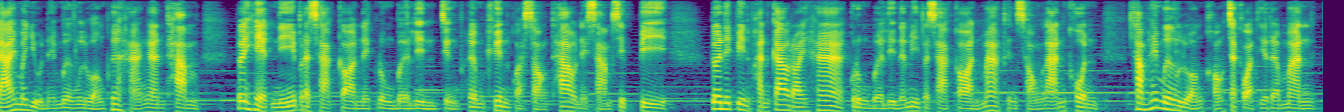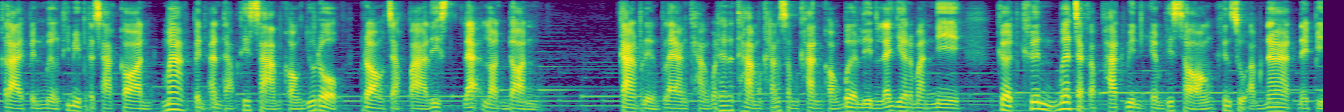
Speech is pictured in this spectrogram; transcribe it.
ย้ายมาอยู่ในเมืองหลวงเพื่อหางานทำด้วยเหตุนี้ประชากรในกรุงเบอร์ลินจึงเพิ่มขึ้นกว่า 2 เท่าใน 30 ปี โดยในปี 1905 กรุงเบอร์ลินนั้นมีประชากรมากถึง 2 ล้านคนทำให้เมืองหลวงของจักรวรรดิเยอรมัน กลายเป็นเมืองที่มีประชากรมากเป็นอันดับที่ 3 ของยุโรป รองจากปารีสและลอนดอน การเปลี่ยนแปลงทางวัฒนธรรมครั้งสำคัญของเบอร์ลินและเยอรมนีเกิดขึ้นเมื่อจักรพรรดิวินเฮมที่ 2 ขึ้นสู่อำนาจในปี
